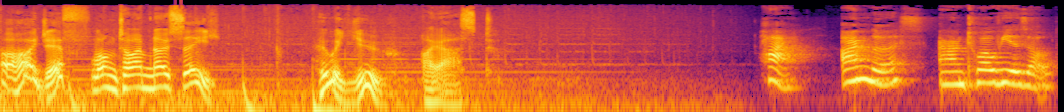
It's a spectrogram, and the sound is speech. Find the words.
Oh, hi, Jeff. Long time no see. Who are you? I asked. Hi, I'm Lewis and I'm 12 years old.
